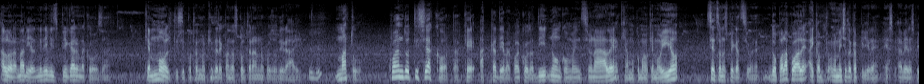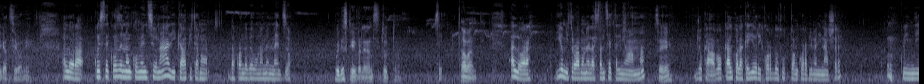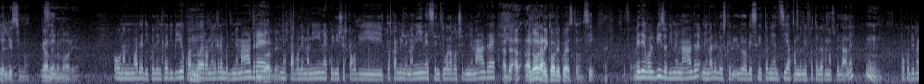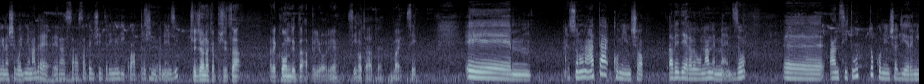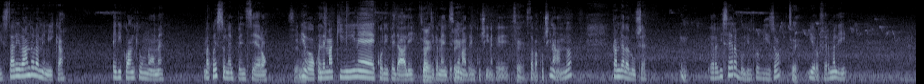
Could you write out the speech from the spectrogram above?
Allora, Maria, mi devi spiegare una cosa che molti si potranno chiedere quando ascolteranno cosa dirai. Mhm. Ma tu, quando ti sei accorta che accadeva qualcosa di non convenzionale, chiamo come lo chiamo io, senza una spiegazione, dopo la quale hai com- cominciato a capire e avere spiegazioni. Allora, queste cose non convenzionali capitano da quando avevo un anno e mezzo. Puoi descriverle innanzitutto? Sì. Avanti. Allora, io mi trovavo nella stanzetta di mia mamma, Sì? giocavo, calcola che io ricordo tutto ancora prima di nascere. Mm, Quindi Bellissimo, grandi Sì. memorie. ho una memoria di quelle incredibili. Io quando Mm. ero nel grembo di mia madre notavo le manine, quindi cercavo di toccarmi le manine, sentivo la voce di mia madre. Ad, ad Vedevo- ora ricordi questo? Sì, vedevo il viso di mia madre, mia madre le ho descritto a mia zia quando mio fratello era in ospedale, Mm, poco prima che nascevo. Mia madre era- sarà stata incinta di me di 4-5 mesi. C'è già una capacità recondita a priori, eh? Sì. Notate, vai. Sì. E, mm, sono nata, comincio a vedere, avevo un anno e mezzo, eh, anzitutto comincio a dirmi, sta arrivando la mia amica e dico anche un nome, ma questo nel pensiero. Sì, Io avevo quelle macchinine con i pedali, Sì, praticamente, sì. mia madre in cucina che Sì. stava cucinando, cambia la luce. Mm. Era di sera, buio improvviso, Sì. io ero ferma lì.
